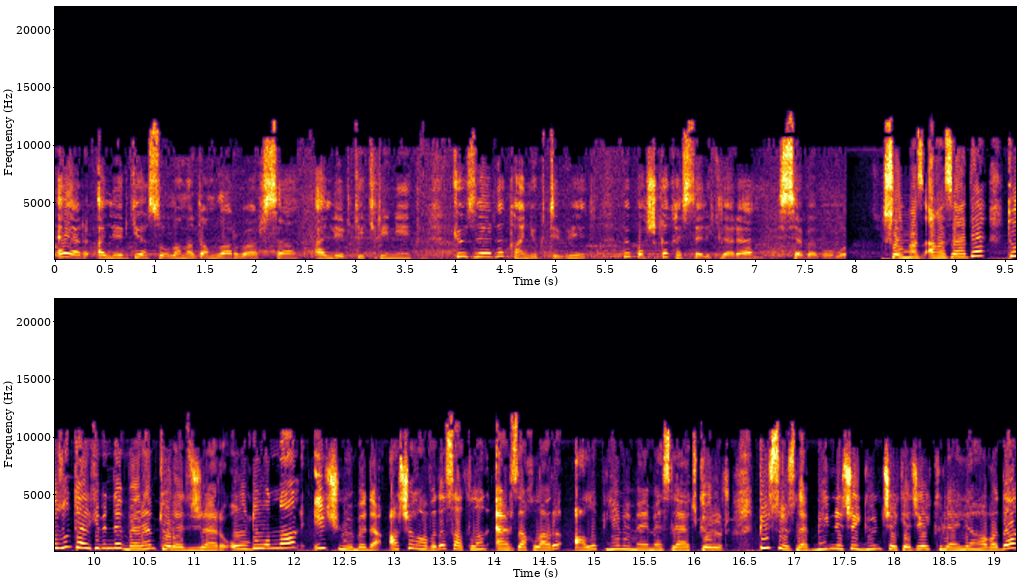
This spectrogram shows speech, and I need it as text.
əgər allergiyası olan adamlar varsa, allergik rinit, gözlərdə konjunktivit və başqa xəstəliklərə səbəb olur. Solmaz Ağazadə tozun tərkibində vərəm törədiciləri olduğundan ilk növbədə açıq havada satılan ərzaqları alıb yeməməyi məsləhət görür. Bir sözlə bir neçə gün çəkəcək küləkli havada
